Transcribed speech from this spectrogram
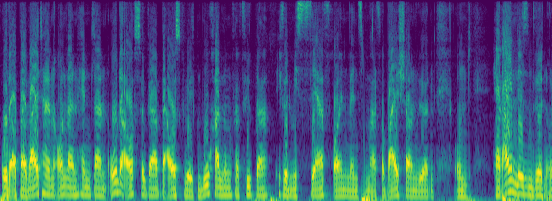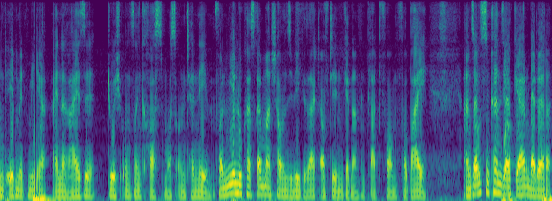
oder auch bei weiteren Online-Händlern oder auch sogar bei ausgewählten Buchhandlungen verfügbar. Ich würde mich sehr freuen, wenn Sie mal vorbeischauen würden und hereinlesen würden und eben mit mir eine Reise durch unseren Kosmos unternehmen. Von mir, Lukas Remmert, schauen Sie wie gesagt auf den genannten Plattformen vorbei. Ansonsten können Sie auch gerne bei der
